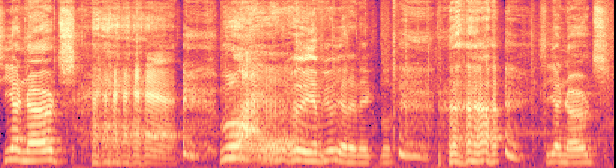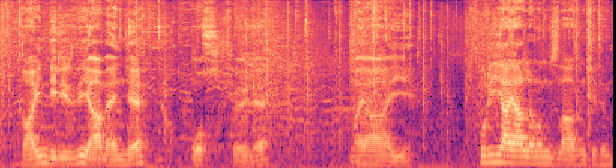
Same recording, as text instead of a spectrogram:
See ya nerds. Yapıyor ya Renekton. See ya nerds. Kain delirdi ya bence. Oh şöyle. Bayağı iyi. Kuriyi ayarlamamız lazım çetim.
